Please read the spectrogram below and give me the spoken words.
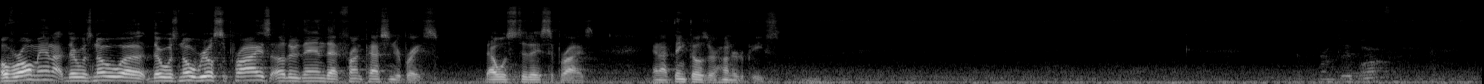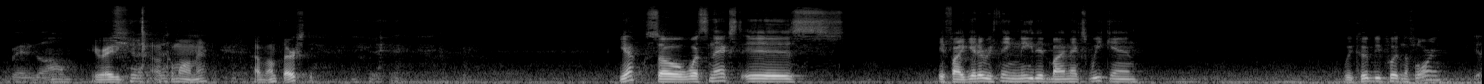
overall, man, I, there was no uh, there was no real surprise other than that front passenger brace. That was today's surprise, and I think those are hundred apiece. Front clip off. Ready to go home? You ready? oh, come on, man. I'm, I'm thirsty. Yeah. So what's next is if I get everything needed by next weekend, we could be putting the floor in. Yeah,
